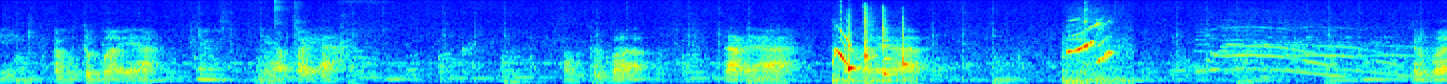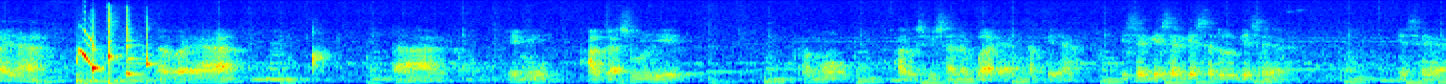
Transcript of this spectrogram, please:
Nih kamu tebak ya. Hmm, ini apa ya? Kamu tebak ntar ya. Sabar ya. Coba ya. Sabar ya. Hmm. ntar ini agak sulit kamu harus bisa nebak ya tapi ya. Geser geser geser dulu geser. Geser.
